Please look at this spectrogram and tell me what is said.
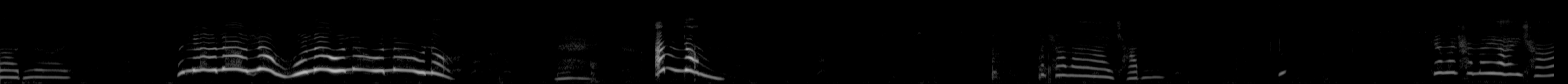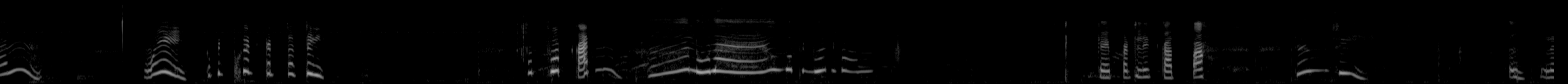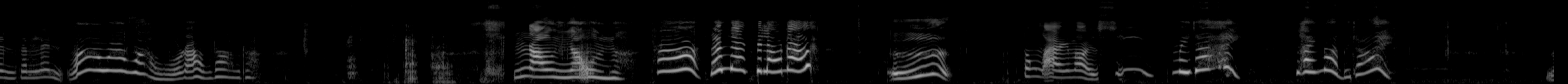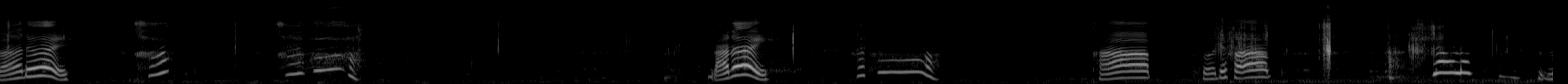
ก่อนเลยเร็วเร็วเร็วหูเร็วเร็วเร็วเร็วเฮ้ยอ้ำยำมาทำอะไรฉันแกมาทำอะไรฉันอุ้ยก็เป็นเพื่อนกันสติพูดพูดกันฮะรู้แล้วว่าเป็นเพื่อนกันแกไปเล่นกันปะเล่นสิเออเล่น กันเล่น ว้าวว้าวว้าวเราเราเราเงาเงาเธอเล่นแรงไปแล้วนะ เออ ต้องแรงหน่อยสิ ไม่ได้แรงหน่อยไม่ได้ แล้วด้วยครับครับพ่อแล้วด้วยครับพ่อครับ สวัสดีครับ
